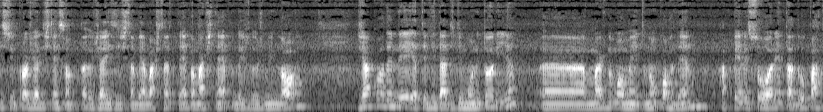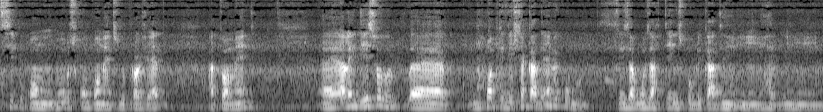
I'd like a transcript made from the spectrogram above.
Esse projeto de extensão já existe também há bastante tempo, há mais tempo, desde 2009. Já coordenei atividades de monitoria, uh, mas no momento não coordeno, apenas sou orientador, participo como um dos componentes do projeto atualmente. Uh, além disso, uh, do ponto de vista acadêmico, fiz alguns artigos publicados em, em, em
